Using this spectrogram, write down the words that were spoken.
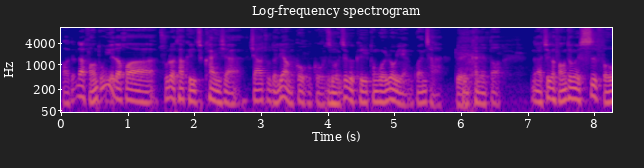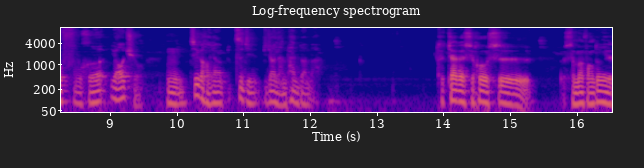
好的，那防冻液的话，除了它可以看一下加注的量够不够之外，这个可以通过肉眼观察可以看得到。那这个防冻液是否符合要求？嗯，这个好像自己比较难判断吧？他加的时候是什么防冻液？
